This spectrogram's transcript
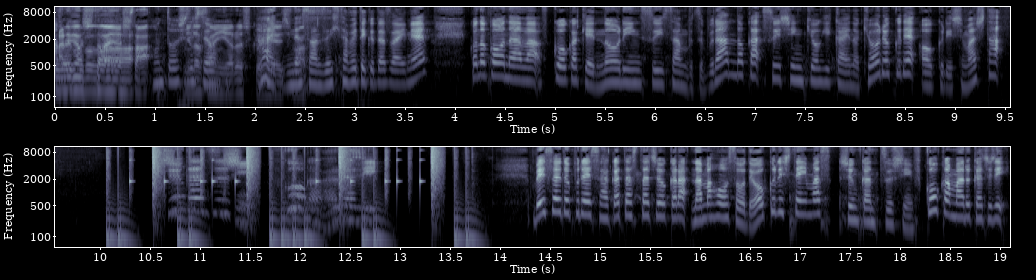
ありがとうございました。本当美味しいですよよろしくお願いします、はい、皆さんぜひ食べてくださいね。このコーナーは福岡県農林水産物ブランド化推進協議会の協力でお送りしました。瞬間通信福岡丸かじベイサイドプレイス博多スタジオから生放送でお送りしています。瞬間通信福岡丸かじり。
